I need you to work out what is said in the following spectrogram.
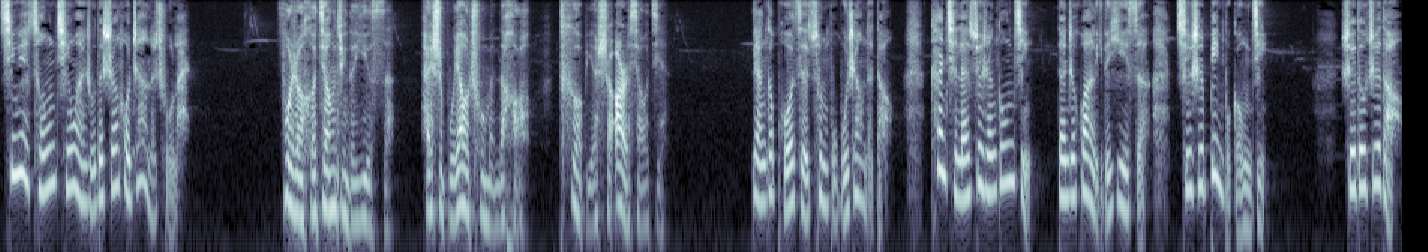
清月从秦婉如的身后站了出来。夫人和将军的意思，还是不要出门的好，特别是二小姐。两个婆子寸步不让的道，看起来虽然恭敬，但这话里的意思其实并不恭敬。谁都知道，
